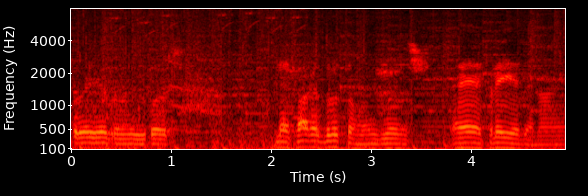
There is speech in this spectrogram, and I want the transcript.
Prejebano izgledaš. Ne, fakat brutalno izgledaš. E, prejebeno je.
